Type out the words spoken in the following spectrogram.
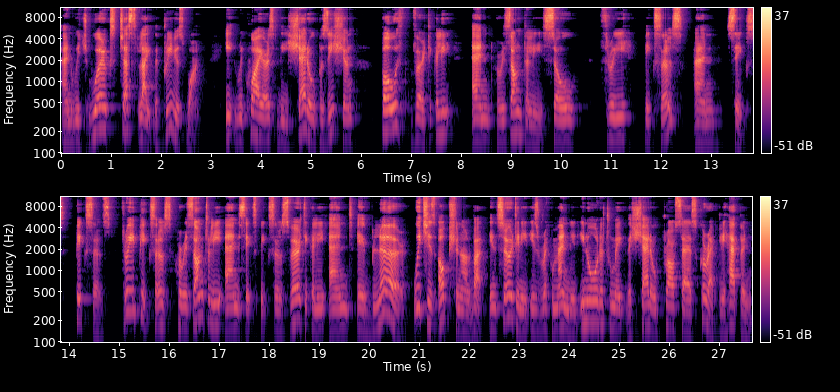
and which works just like the previous one. It requires the shadow position both vertically and horizontally, so 3 pixels and 6 pixels. 3 pixels horizontally and 6 pixels vertically and a blur, which is optional but inserting it is recommended in order to make the shadow process correctly happen.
